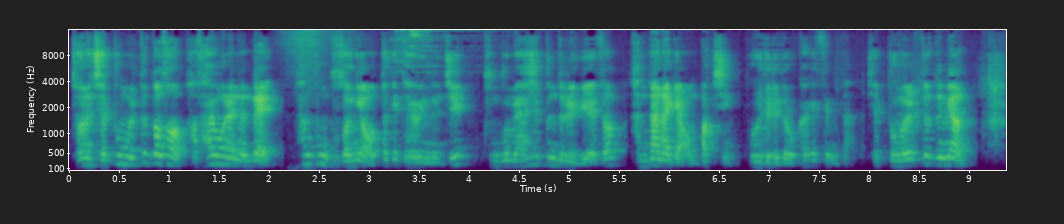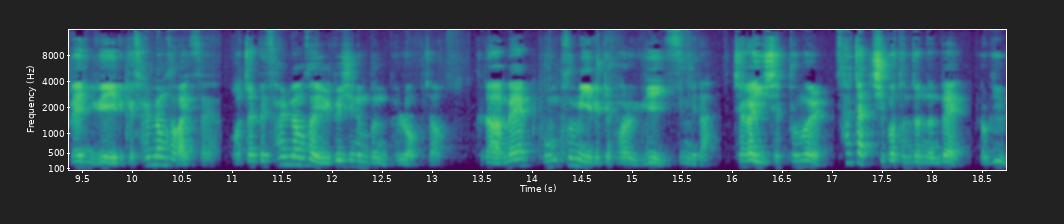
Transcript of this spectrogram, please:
저는 제품을 뜯어서 다 사용을 했는데 상품 구성이 어떻게 되어 있는지 궁금해 하실 분들을 위해서 간단하게 unboxing 보여드리도록 하겠습니다. 제품을 뜯으면 맨 위에 이렇게 설명서가 있어요. 어차피 설명서 읽으시는 분 별로 없죠. 그 다음에 본품이 이렇게 바로 위에 있습니다. 제가 이 제품을 살짝 집어 던졌는데 여기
